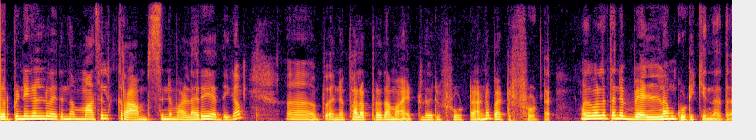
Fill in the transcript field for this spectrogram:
ഗർഭിണികളിൽ വരുന്ന മസിൽ ക്രാംസിന് വളരെയധികം പിന്നെ ഫലപ്രദമായിട്ടുള്ളൊരു ഫ്രൂട്ടാണ് ബട്ടർ ഫ്രൂട്ട്. അതുപോലെ തന്നെ വെള്ളം കുടിക്കുന്നത്.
